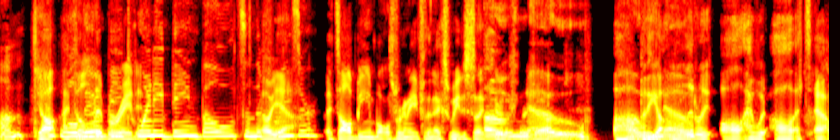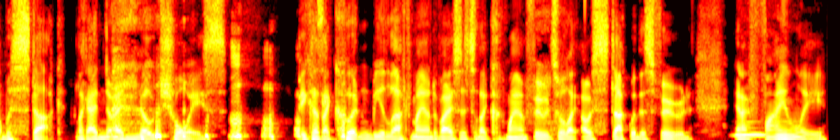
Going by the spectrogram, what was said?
come, y'all, I will feel there liberated. be twenty bean bowls in the Oh, yeah. freezer? it's all bean bowls we're gonna eat for the next week. Just like Oh fridge out. Uh, Oh, but no. literally all I would all I was stuck. Like I had no, I had no choice because I couldn't be left my own devices to like cook my own food. So like I was stuck with this food, and I Mm. finally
